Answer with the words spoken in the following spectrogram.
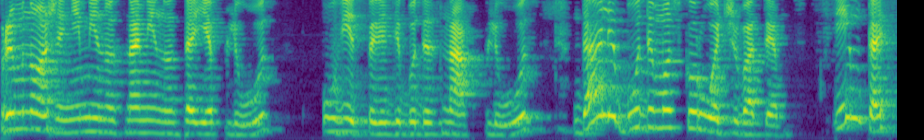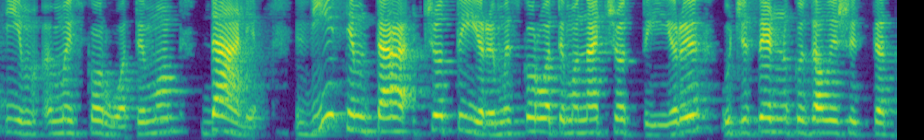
При множенні мінус на мінус дає плюс. У відповіді буде знак плюс. Далі будемо скорочувати 7 та 7 ми скоротимо. Далі 8 та 4 ми скоротимо на 4, у чисельнику залишиться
